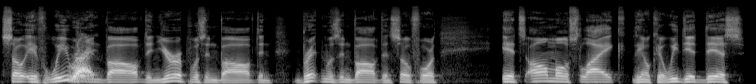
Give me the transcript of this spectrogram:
So if we were Right. involved and Europe was involved and Britain was involved and so forth, it's almost like you know, okay, we did this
